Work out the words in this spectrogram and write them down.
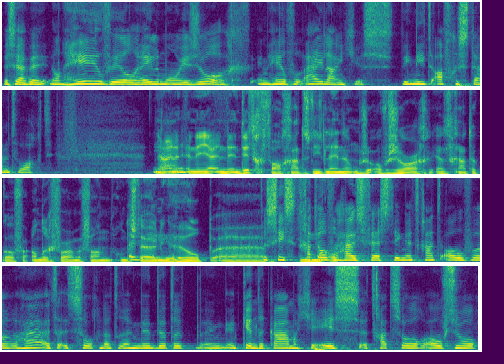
Dus we hebben dan heel veel hele mooie zorg in heel veel eilandjes die niet afgestemd wordt. Nou, en, en ja, in, dit geval gaat het dus niet alleen om, over zorg. Ja, het gaat ook over andere vormen van ondersteuning, hulp. eh, Precies, het gaat over op. huisvesting. Het gaat over hè, het, het zorgen dat er, een, dat er een een kinderkamertje is. Het gaat zorgen over, zorg,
